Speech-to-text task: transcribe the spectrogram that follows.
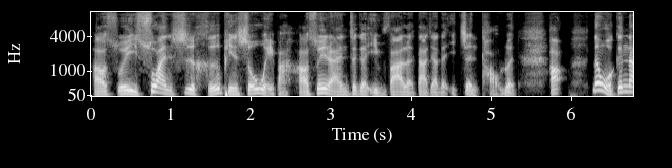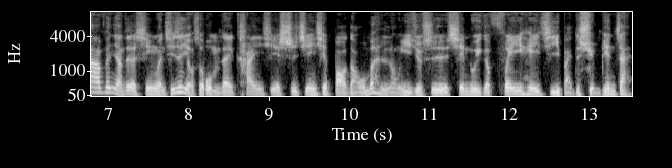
好，所以算是和平收尾吧。好，虽然这个引发了大家的一阵讨论。好，那我跟大家分享这个新闻，其实有时候我们在看一些事件、一些报道，我们很容易就是陷入一个非黑即白的选边站。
